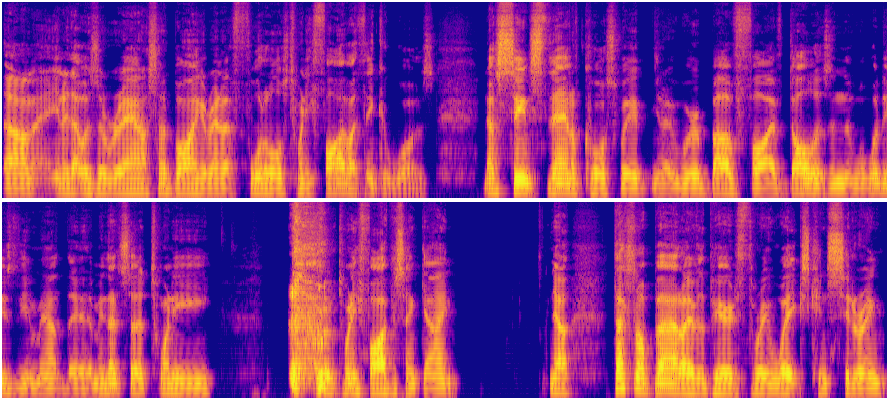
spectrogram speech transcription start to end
um, you know, that was around, I started buying around about $4.25, I think it was. Now, since then, of course, we're, you know, we're above $5. And the, what is the amount there? I mean, that's a 20, 25% gain. Now, that's not bad over the period of three weeks, considering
